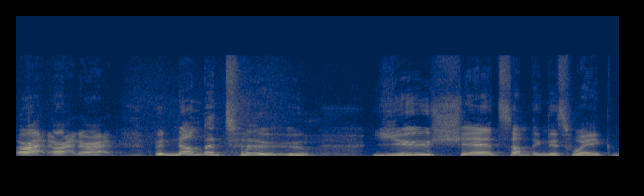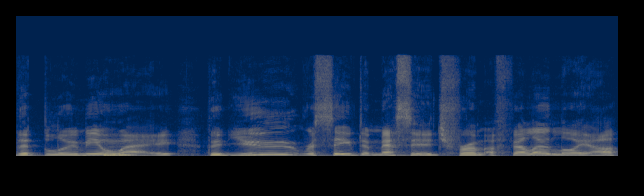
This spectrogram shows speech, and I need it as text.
All right, all right, all right. But number 2, you shared something this week that blew Hmm. me away that you received a message from a fellow lawyer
